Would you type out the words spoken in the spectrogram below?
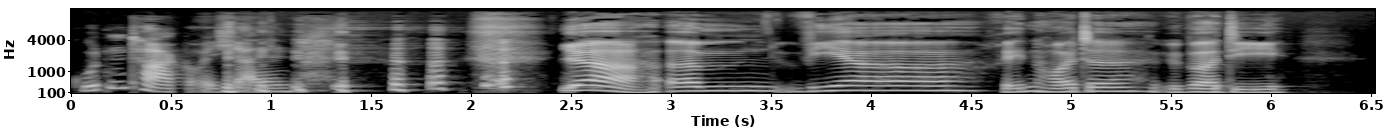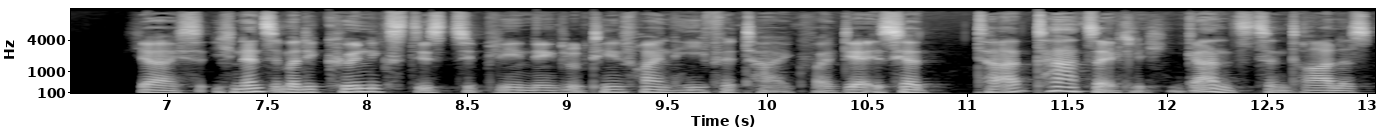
Guten Tag euch allen. ja, ähm, wir reden heute über die, ja, ich, ich nenne es immer die Königsdisziplin, den glutenfreien Hefeteig, weil der ist ja ta tatsächlich ein ganz zentrales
